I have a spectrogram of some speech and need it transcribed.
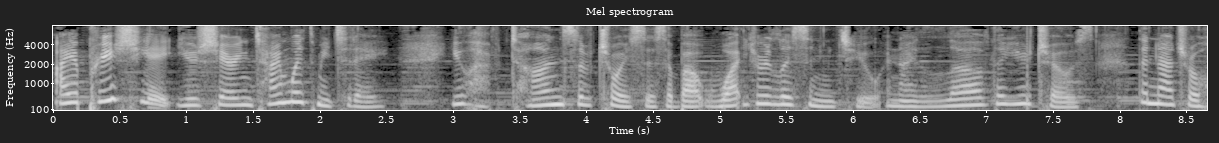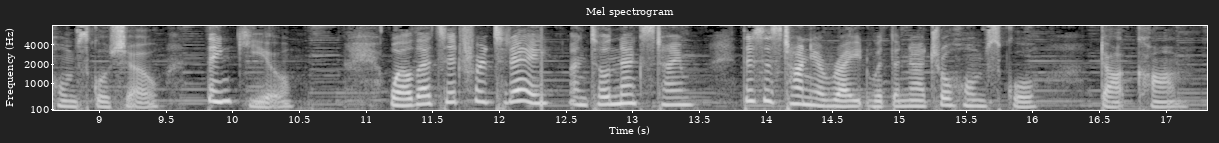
I appreciate you sharing time with me today. You have tons of choices about what you're listening to, and I love that you chose the Natural Homeschool Show. Thank you. Well, that's it for today. Until next time, this is Tanya Wright with the naturalhomeschool.com.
